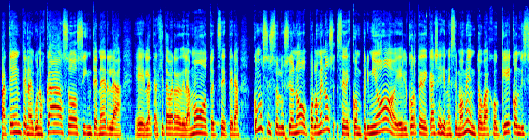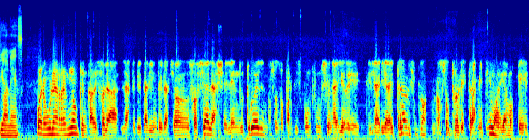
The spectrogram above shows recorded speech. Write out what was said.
patente en algunos casos, sin tener la, la tarjeta verde de la moto, etcétera. ¿Cómo se solucionó, o por lo menos se descomprimió el corte de calles en ese momento? ¿Bajo qué condiciones? Bueno, una reunión que encabezó la, secretaria de Integración Social, Ayelen Dutruel, nosotros participó un funcionario del área de tránsito, nosotros les transmitimos, digamos, que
